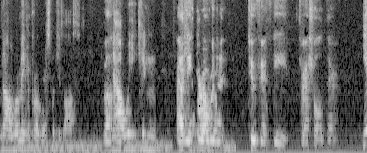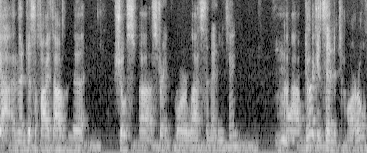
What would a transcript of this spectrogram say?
no, we're making progress, which is awesome. Well, Now we can at least we're over the two fifty threshold there. Yeah, and then just a five thousand to show uh, strength more or less than anything. Mhm. Because I could send it tomorrow,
